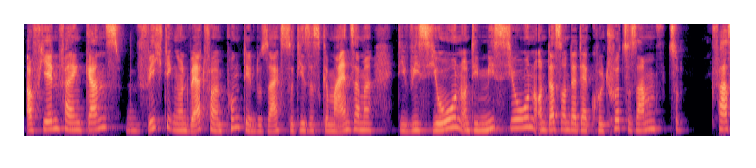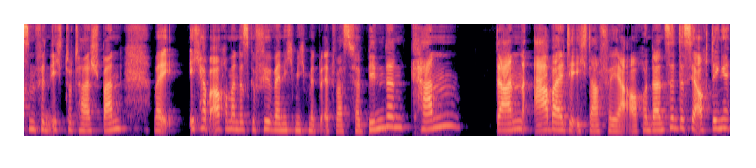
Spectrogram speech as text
auf jeden Fall ein ganz wichtigen und wertvollen Punkt, den du sagst, so dieses gemeinsame, die Vision und die Mission und das unter der Kultur zusammenzufassen, finde ich total spannend, weil ich habe auch immer das Gefühl, wenn ich mich mit etwas verbinden kann, dann arbeite ich dafür ja auch. Und dann sind es ja auch Dinge,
